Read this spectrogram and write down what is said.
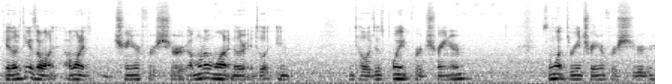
Okay, another thing is I want I want a trainer for sure. I'm gonna want another intel in, intelligence point for a trainer. So I want three in trainer for sure.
